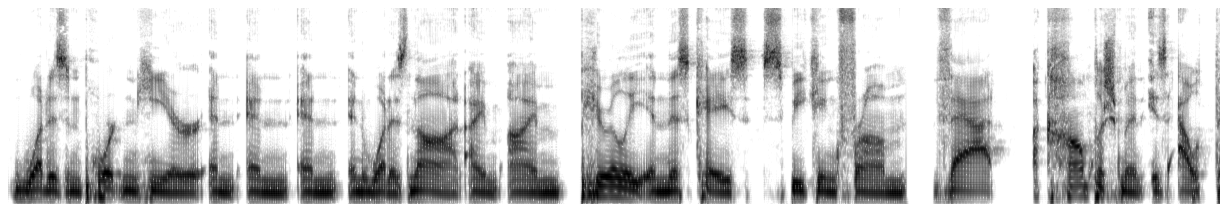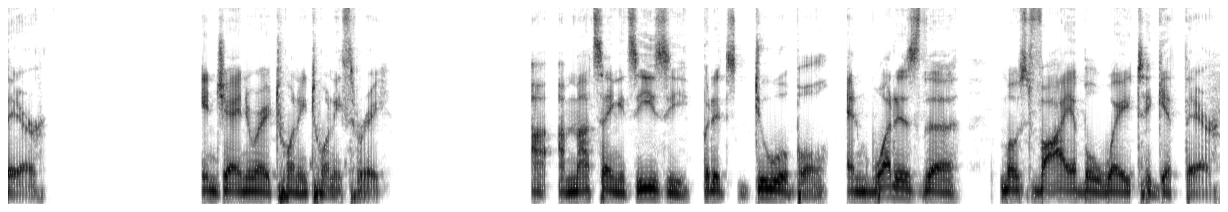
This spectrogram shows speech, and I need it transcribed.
what is important here and and and and what is not. I'm I'm purely in this case speaking from that accomplishment is out there in January 2023. Uh, I'm not saying it's easy, but it's doable. And what is the most viable way to get there?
